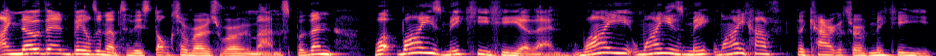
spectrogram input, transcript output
I know they're building up to this Doctor Rose romance, but then what? Why is Mickey here then? Why? Why is Mi- Why have the character of Mickey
